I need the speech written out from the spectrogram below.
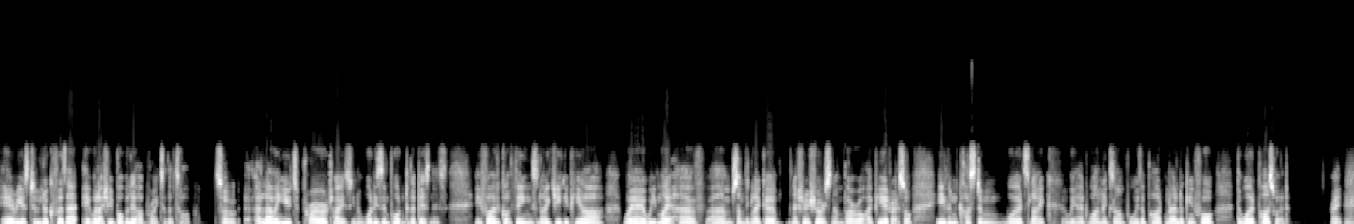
areas to look for that, it will actually bubble it up right to the top. So allowing you to prioritize, you know, what is important to the business. If I've got things like GDPR, where we might have um, something like a national insurance number or IP address, or even custom words like we had one example with a partner looking for the word password, right? Mm.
